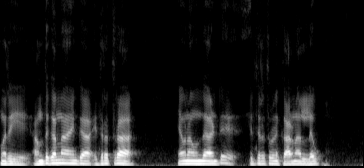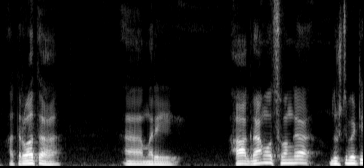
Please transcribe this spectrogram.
మరి అంతకన్నా ఇంకా ఇతరత్ర ఏమైనా ఉందా అంటే ఇతరత్రని కారణాలు లేవు. ఆ తర్వాత మరి ఆ గ్రామోత్సవంగా దృష్టి పెట్టి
